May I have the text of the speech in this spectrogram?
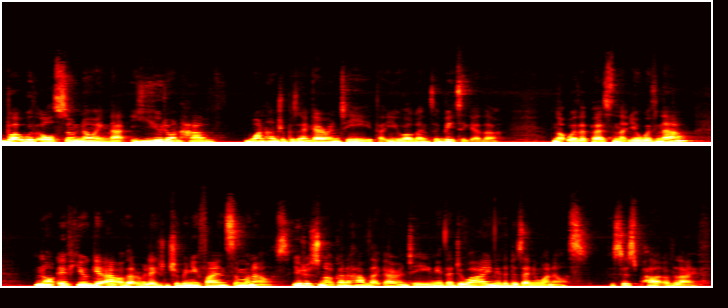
But with also knowing that you don't have 100% guarantee that you are going to be together. Not with the person that you're with now, not if you get out of that relationship and you find someone else. You're just not going to have that guarantee. Neither do I, neither does anyone else. It's just part of life.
